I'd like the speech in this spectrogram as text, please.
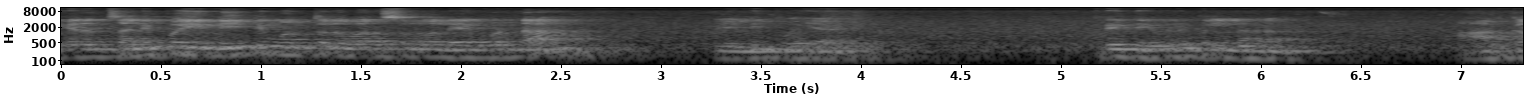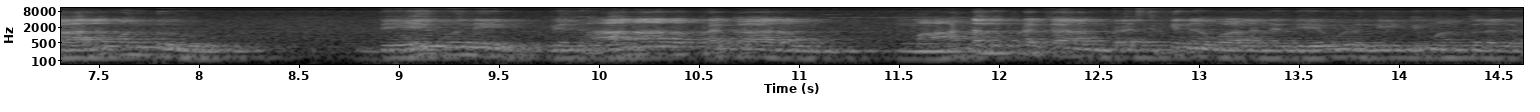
ఈయన చనిపోయి నీతిమంతుల వరుసలో లేకుండా వెళ్ళిపోయాడు. ప్రియ దేవుని పిల్లలారా ఆ కాలమందు దేవుని విధానాల ప్రకారం మాటల ప్రకారం బ్రతికిన వాళ్ళని దేవుడు నీతిమంతులుగా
